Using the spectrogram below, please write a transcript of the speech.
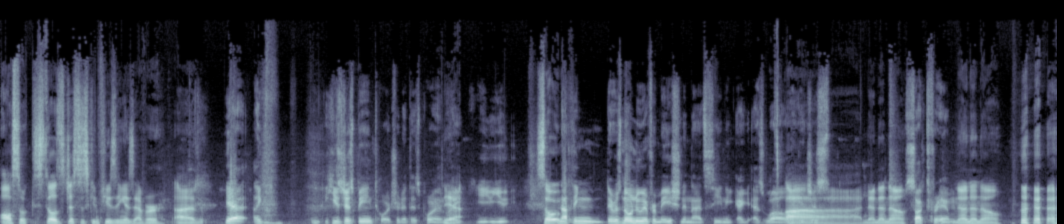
also, still, it's just as confusing as ever. Uh, Yeah, like he's just being tortured at this point. Yeah. Like, you, you so nothing. There was no new information in that scene as well. Like, it just uh, no, no, no, sucked for him. no, no, no.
